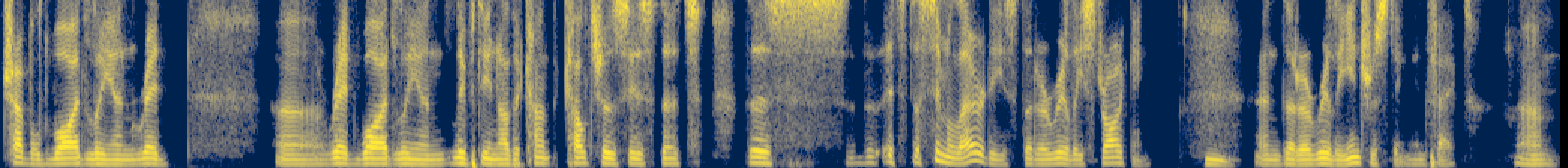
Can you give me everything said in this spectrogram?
traveled widely and read uh, read widely and lived in other cultures is that there's it's the similarities that are really striking hmm. and that are really interesting in fact um,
